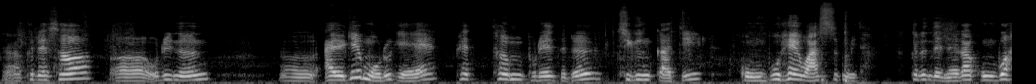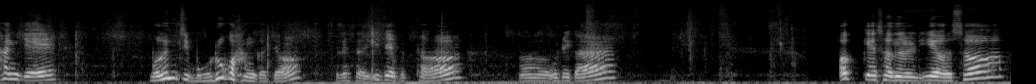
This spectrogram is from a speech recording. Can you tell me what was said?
자, 그래서 어, 우리는 어, 알게 모르게 패턴 브레드를 지금까지 공부해 왔습니다. 그런데 내가 공부한 게 뭔지 모르고 한 거죠. 그래서 이제부터 어, 우리가 어깨선을 이어서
